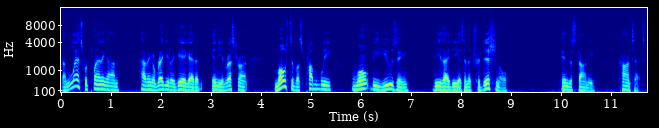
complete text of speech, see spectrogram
unless we're planning on having a regular gig at an Indian restaurant, most of us probably won't be using these ideas in a traditional Hindustani context.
